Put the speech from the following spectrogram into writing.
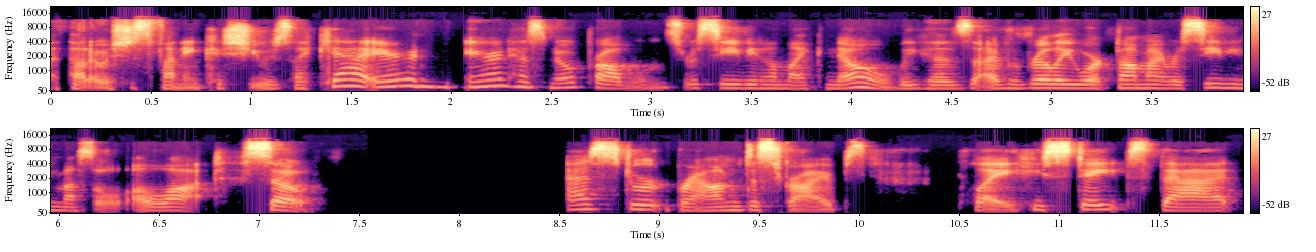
I thought it was just funny because she was like, Yeah, Erin, Erin has no problems receiving. I'm like, no, because I've really worked on my receiving muscle a lot. So as Stuart Brown describes play, he states that,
